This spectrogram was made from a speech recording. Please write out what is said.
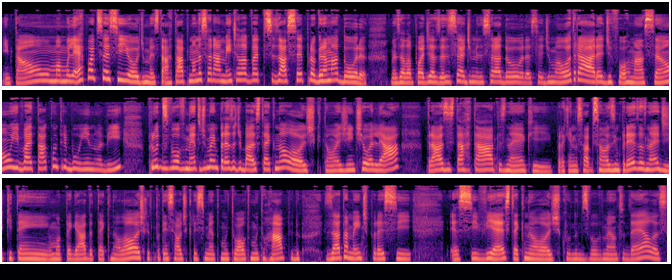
Então, uma mulher pode ser CEO de uma startup, não necessariamente ela vai precisar ser programadora, mas ela pode, às vezes, ser administradora, ser de uma outra área de formação e vai estar tá contribuindo ali para o desenvolvimento de uma empresa de base tecnológica. Então, a gente gente olhar para as startups, né, que para quem não sabe são as empresas, né, de que tem uma pegada tecnológica, potencial de crescimento muito alto, muito rápido, exatamente por esse esse viés tecnológico no desenvolvimento delas.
